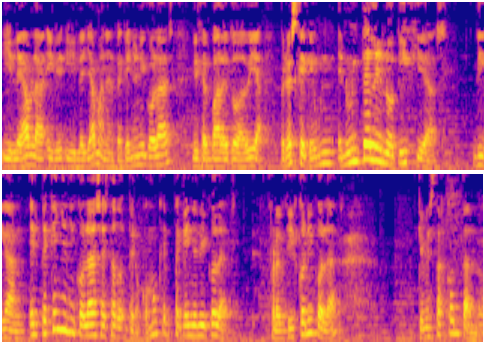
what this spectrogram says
y le hablan y, y le llaman el pequeño Nicolás, dicen, vale, todavía. Pero es que, que un- en un telenoticias digan, el pequeño Nicolás ha estado... ¿Pero cómo que el pequeño Nicolás? ¿Francisco Nicolás? ¿Qué me estás contando?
